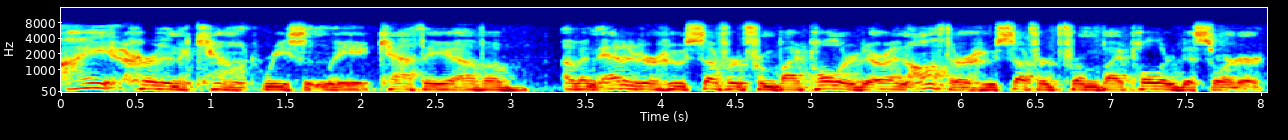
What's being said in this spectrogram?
I heard an account recently, Kathy, of a of an editor who suffered from bipolar or an author who suffered from bipolar disorder.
